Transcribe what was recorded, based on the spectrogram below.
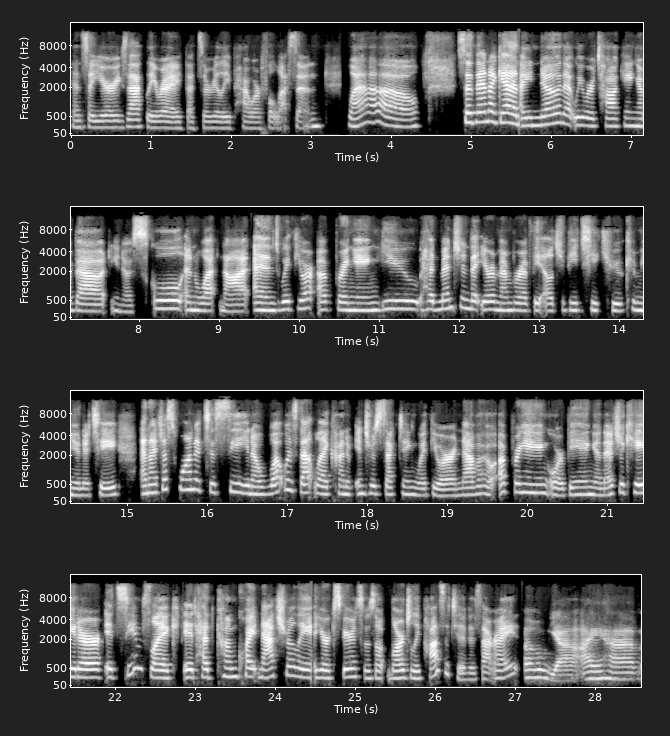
And so you're exactly right that's a really powerful lesson. Wow. So then again i know that we were talking about you know school and whatnot and with your upbringing you had mentioned that you're a member of the lgbtq community and i just wanted to see you know what was that like kind of intersecting with your navajo upbringing or being an educator? It seems like it had come quite naturally naturally your experience was largely positive. Is that right? Oh, yeah. I have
